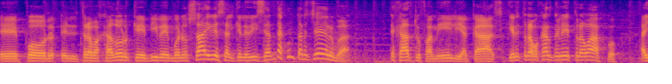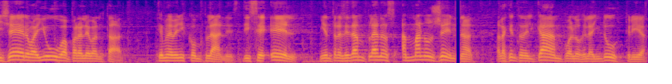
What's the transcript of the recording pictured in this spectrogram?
eh, por el trabajador que vive en Buenos Aires, al que le dice, anda a juntar yerba, deja tu familia acá, si quieres trabajar tenés trabajo, hay yerba y uva para levantar, que me venís con planes, dice él, mientras le dan planos a manos llenas a la gente del campo, a los de la industria,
